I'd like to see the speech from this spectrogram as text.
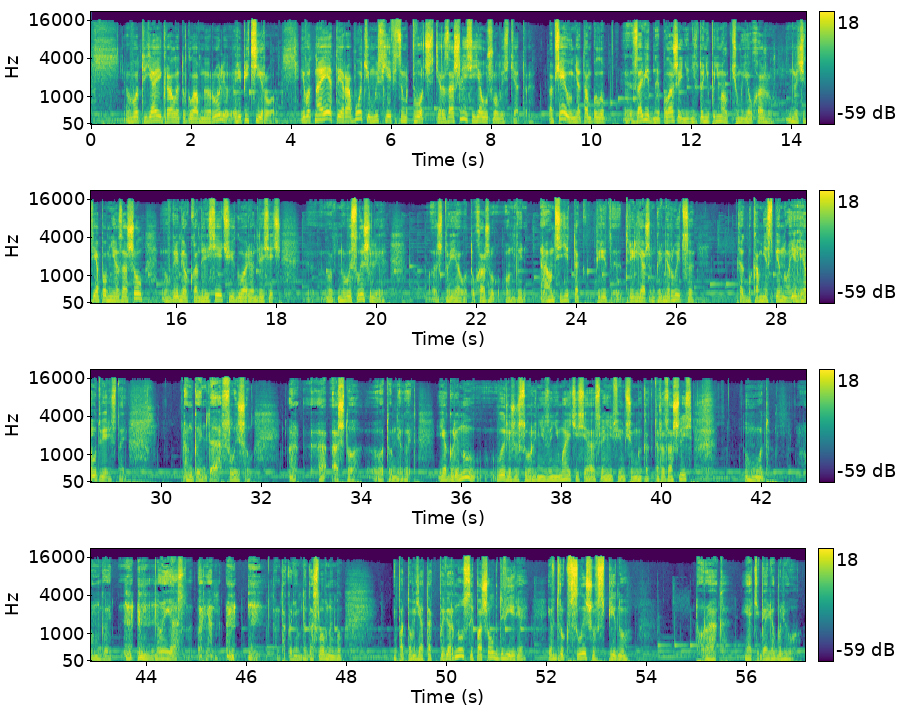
Вот я играл эту главную роль, репетировал. И вот на этой работе мы с Хефицем творчески разошлись, и я ушел из театра. Вообще у меня там было э, завидное положение. Никто не понимал, почему я ухожу. Значит, я помню, я зашел в гримерку Андрея Алексеевича и говорю, Андрей Алексеевич, э, вот, ну вы слышали, что я вот ухожу? Он говорит, а он сидит так перед э, трильяжем, гримируется, как бы ко мне спиной, а я у двери стою. Он говорит, да, слышал. А, а, а что? Вот он мне говорит. Я говорю, ну, вы режиссурой не занимаетесь, а с Леонидом Ефимовичем мы как-то разошлись. Вот. Он говорит, ну, ясно, понятно. Там такой немногословный был. И потом я так повернулся и пошел к двери. И вдруг слышу в спину «Дурак, я тебя люблю».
